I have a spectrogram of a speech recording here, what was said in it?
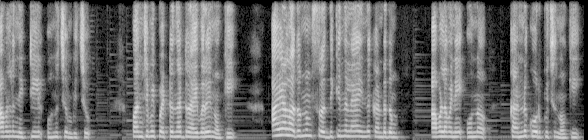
അവളുടെ നെറ്റിയിൽ ഒന്ന് ചുംബിച്ചു. പഞ്ചമി പെട്ടെന്ന് ഡ്രൈവറെ നോക്കി. അയാൾ അതൊന്നും ശ്രദ്ധിക്കുന്നില്ല എന്ന് കണ്ടതും അവൾ അവനെ ഒന്ന് കണ്ണു കൂർപ്പിച്ചു നോക്കി.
